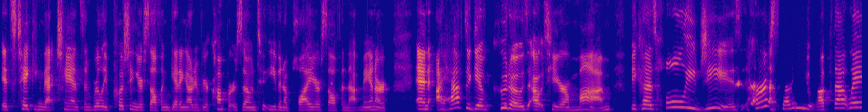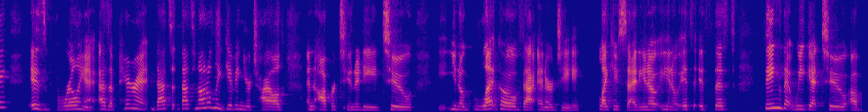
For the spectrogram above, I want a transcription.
It's taking that chance and really pushing yourself and getting out of your comfort zone to even apply yourself in that manner. And I have to give kudos out to your mom because holy geez, her setting you up that way is brilliant. As a parent, that's that's not only giving your child an opportunity to, you know, let go of that energy like you said you know you know it's it's this thing that we get to uh,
